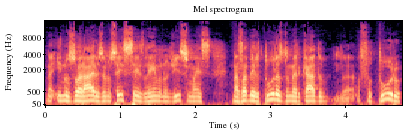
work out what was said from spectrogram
Né, e nos horários, eu não sei se vocês lembram disso, mas nas aberturas do mercado uh, futuro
